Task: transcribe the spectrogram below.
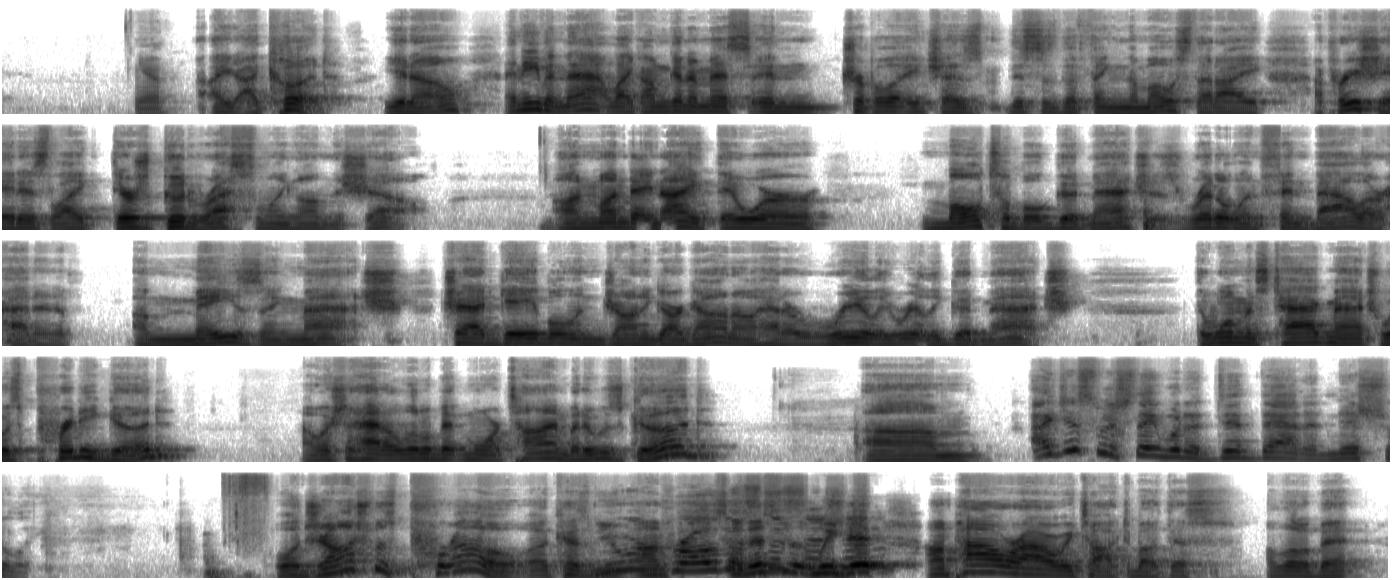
Yeah. I, I could, you know? And even that, like I'm gonna miss in Triple H has this is the thing the most that I appreciate is like there's good wrestling on the show. On Monday night, there were multiple good matches. Riddle and Finn Balor had an amazing match. Chad Gable and Johnny Gargano had a really, really good match. The women's tag match was pretty good. I wish it had a little bit more time, but it was good. Um, I just wish they would have did that initially. Well, Josh was pro because You were pro So this this is we did on Power Hour. We talked about this a little bit,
